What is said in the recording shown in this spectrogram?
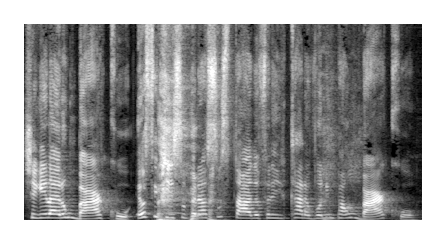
Cheguei lá, era um barco. Eu fiquei super assustada. Eu falei, cara, eu vou limpar um barco.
